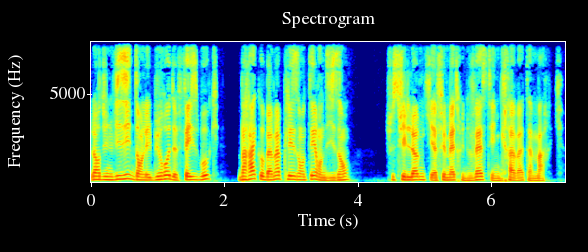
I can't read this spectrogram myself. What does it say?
lors d'une visite dans les bureaux de Facebook, Barack Obama plaisantait en disant Je suis l'homme qui a fait mettre une veste et une cravate à Marc.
